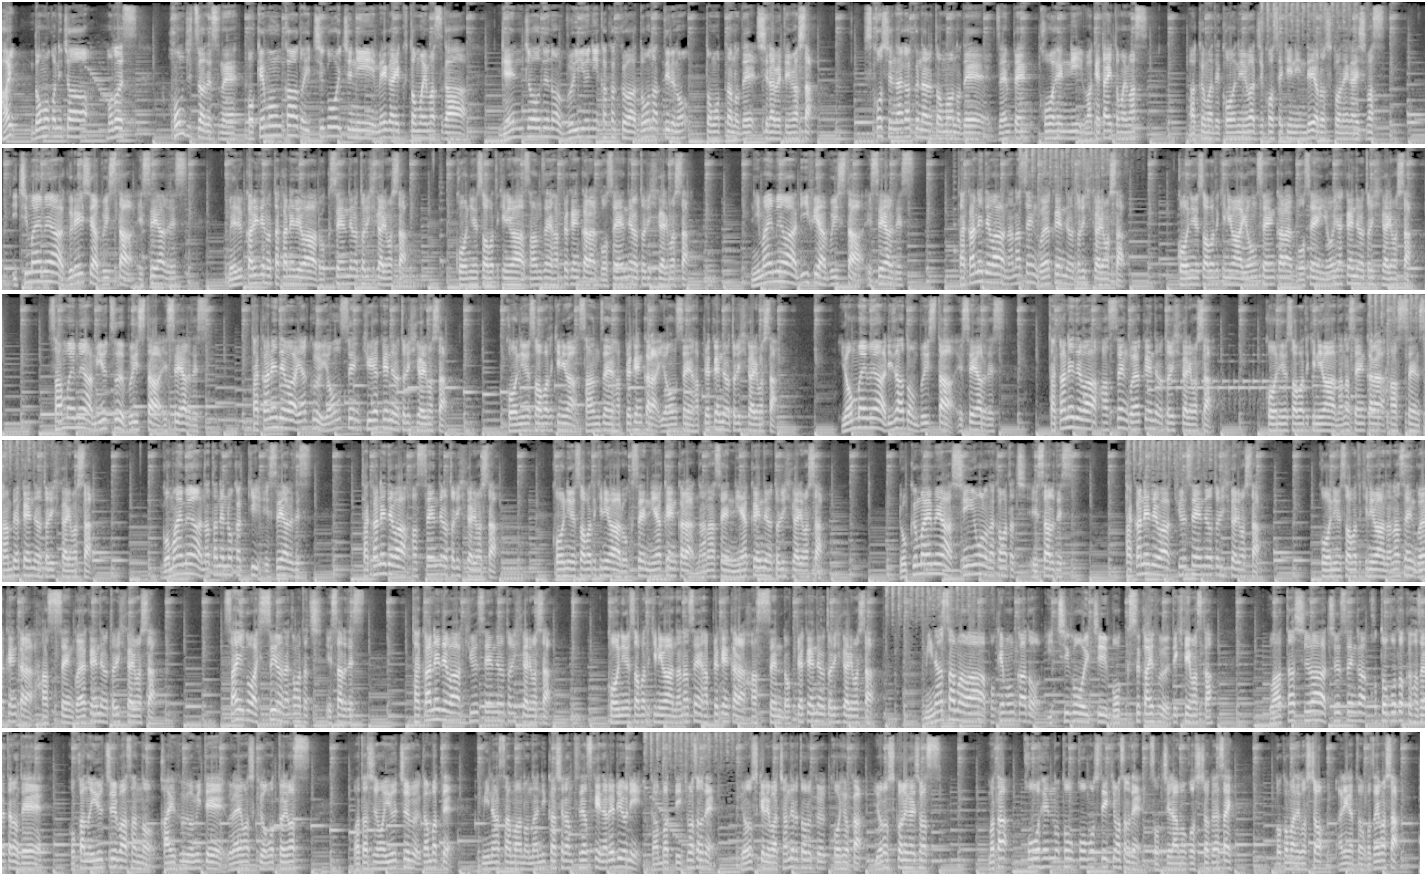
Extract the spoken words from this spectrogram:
はい、どうもこんにちは、もとです。本日はですね、ポケモンカード151に目が行くと思いますが、現状での V ユニ価格はどうなっているの？と思ったので調べてみました。少し長くなると思うので、前編後編に分けたいと思います。あくまで購入は自己責任でよろしくお願いします。1枚目はグレイシア V スター SAR です。メルカリでの高値では6000円での取引がありました。購入相場的には3800円から5000円での取引がありました。2枚目はリーフィア V スター SAR です。高値では7500円での取引がありました。購入相場的には4000円から5400円での取引がありました。3枚目はミュウツー V スター SAR です。高値では約4900円での取引がありました。購入相場的には3800円から4800円での取引がありました。4枚目はリザードン V スター SAR です。高値では8500円での取引がありました。購入相場的には7000円から8300円での取引がありました。5枚目はナタネの活気 SAR です。高値では8000円での取引がありました。購入相場的には6200円から7200円での取引がありました。6枚目は新王の仲間たち SR です。高値では9000円での取引がありました。購入相場的には7500円から8500円での取引がありました。最後は翡翠の仲間たち SR です。高値では9000円での取引がありました。購入相場的には7800円から8600円での取引がありました。皆様はポケモンカード151ボックス開封できていますか？私は抽選がことごとく外れたので、他の YouTuber さんの開封を見て羨ましく思っております。私も YouTube 頑張って、皆様の何かしらの手助けになれるように頑張っていきますので、よろしければチャンネル登録、高評価、よろしくお願いします。また、後編の投稿もしていきますので、そちらもご視聴ください。ここまでご視聴ありがとうございました。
